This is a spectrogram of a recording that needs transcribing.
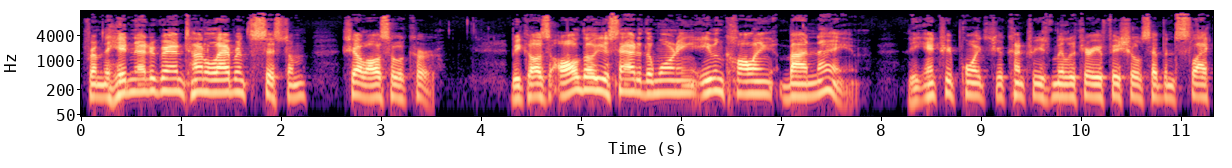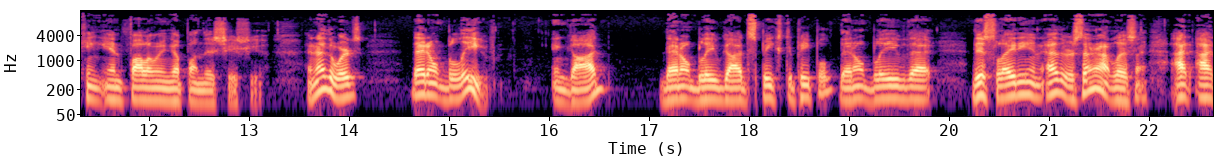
from the hidden underground tunnel labyrinth system shall also occur. Because although you sounded the warning, even calling by name, the entry points your country's military officials have been slacking in following up on this issue. In other words, they don't believe in God. They don't believe God speaks to people. They don't believe that this lady and others, they're not listening. I, I,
